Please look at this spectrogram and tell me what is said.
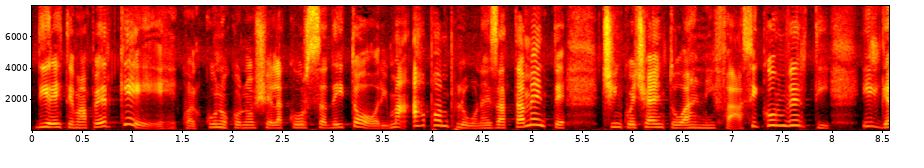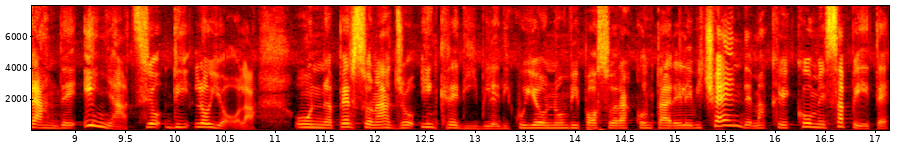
Direte ma perché? Qualcuno conosce la corsa dei tori, ma a Pamplona esattamente 500 anni fa si convertì il grande Ignazio di Loyola, un personaggio incredibile di cui io non vi posso raccontare le vicende, ma che come sapete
